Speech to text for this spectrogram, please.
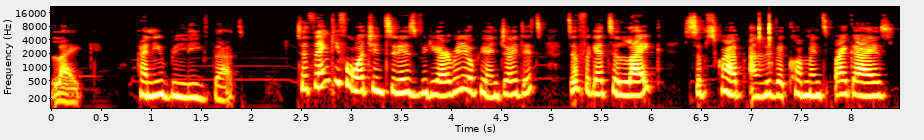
Like, can you believe that? So thank you for watching today's video. I really hope you enjoyed it. Don't forget to like, subscribe and leave a comment. Bye guys.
